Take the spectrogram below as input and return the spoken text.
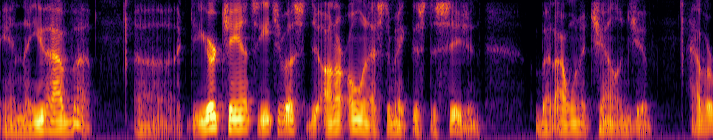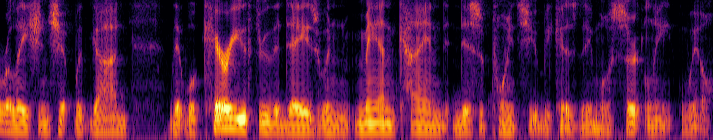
And you have uh, uh, your chance, each of us on our own has to make this decision. But I want to challenge you have a relationship with God that will carry you through the days when mankind disappoints you because they most certainly will.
